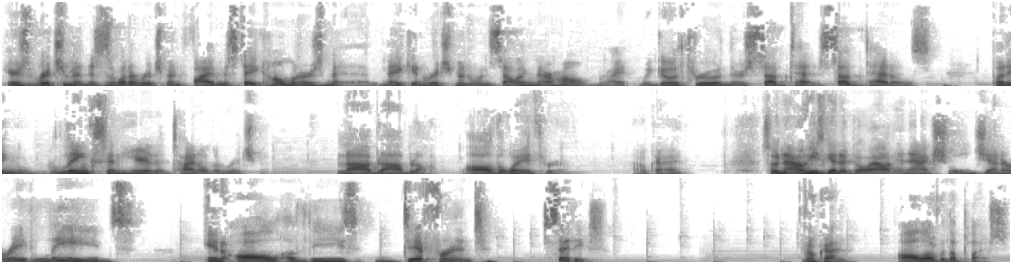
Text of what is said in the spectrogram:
Here's Richmond. This is what a Richmond five mistake homeowners make in Richmond when selling their home, right? We go through and there's subtitles, putting links in here that title to Richmond, blah, blah, blah, all the way through. Okay. So now he's going to go out and actually generate leads in all of these different cities. Okay. All over the place.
